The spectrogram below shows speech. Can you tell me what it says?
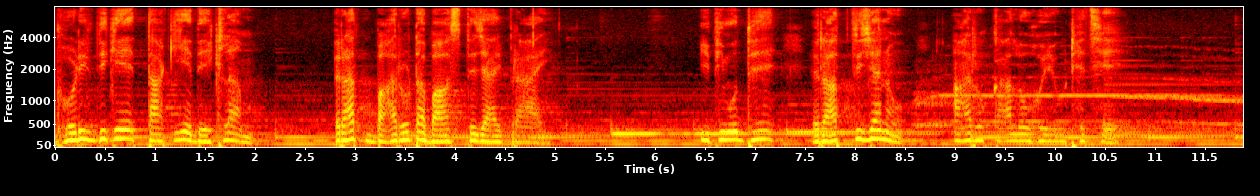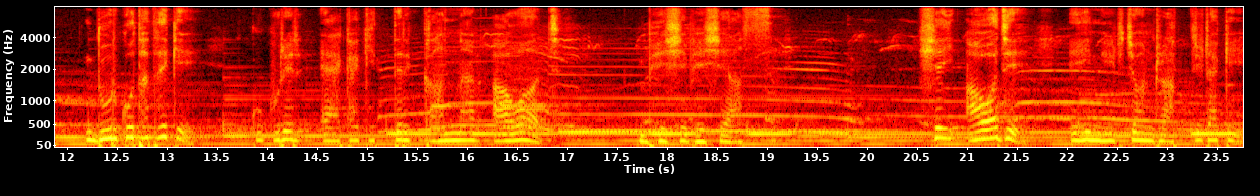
ঘড়ির দিকে তাকিয়ে দেখলাম রাত বারোটা বাজতে যায় প্রায়। ইতিমধ্যে রাত্রি যেন আরও কালো হয়ে উঠেছে। দূর কোথা থেকে কুকুরের একাকিত্বের কান্নার আওয়াজ ভেসে ভেসে আসছে। সেই আওয়াজে এই নির্জন রাত্রিটাকে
